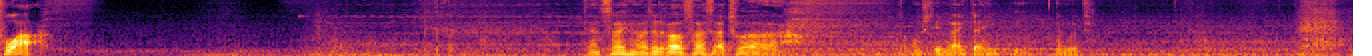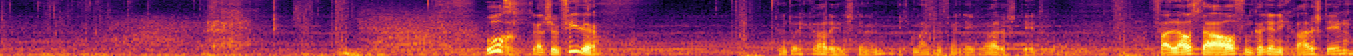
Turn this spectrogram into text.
Artois. Dann zeig mal, was du drauf hast, Artois. Warum stehen wir eigentlich da hinten? Na gut. Huch, ganz schön viele. Könnt ihr euch gerade hinstellen. Ich mag es, wenn ihr gerade steht. Verlauster Haufen. Könnt ihr nicht gerade stehen?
